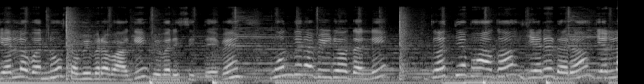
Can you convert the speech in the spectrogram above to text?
ಎಲ್ಲವನ್ನೂ ಸವಿವರವಾಗಿ ವಿವರಿಸಿದ್ದೇವೆ. ಮುಂದಿನ ವಿಡಿಯೋದಲ್ಲಿ ಗದ್ಯ ಭಾಗ ಎರಡರ ಎಲ್ಲ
